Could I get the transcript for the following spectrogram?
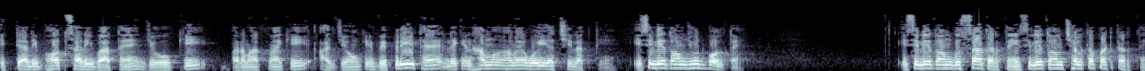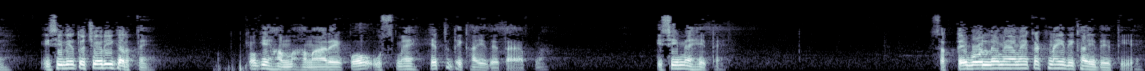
इत्यादि बहुत सारी बातें जो कि परमात्मा की आज्ञाओं के विपरीत है, लेकिन हम, हमें वही अच्छी लगती हैं। इसीलिए तो हम झूठ बोलते हैं। इसीलिए तो हम गुस्सा करते हैं, इसीलिए तो हम छल कपट करते हैं, इसीलिए तो चोरी करते हैं। क्योंकि हम, हमारे को उसमें हित दिखाई देता है अपना। इसी में हित है। सत्य बोलने में हमें कठिनाई दिखाई देती है।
